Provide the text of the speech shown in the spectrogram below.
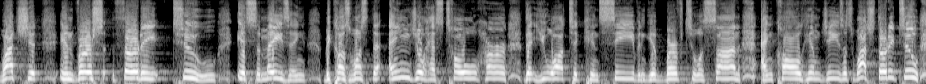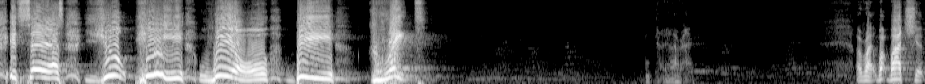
Watch it in verse 32. It's amazing because once the angel has told her that you ought to conceive and give birth to a son and call him Jesus, watch 32. It says, You he will be great. All right, watch it.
